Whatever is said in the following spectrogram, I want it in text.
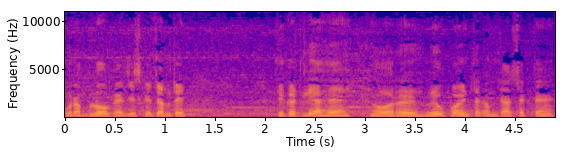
पूरा ब्लॉक है, जिसके चलते टिकट लिया है और व्यू पॉइंट तक हम जा सकते हैं।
